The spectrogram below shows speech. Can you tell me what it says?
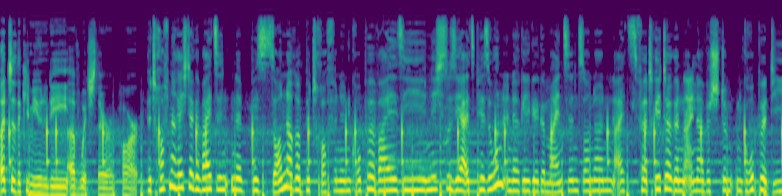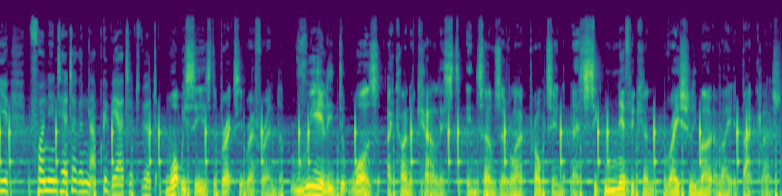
but to the community of which they're a part. Betroffene rechter Gewalt sind eine besondere Betroffenengruppe, weil sie nicht so sehr als Person in der Regel gemeint sind, sondern als Vertreterin einer bestimmten Gruppe, die von den Täterinnen abgewertet wird. What we see is the Brexit referendum really was a kind of catalyst in terms of like prompting a significant racially motivated backlash.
